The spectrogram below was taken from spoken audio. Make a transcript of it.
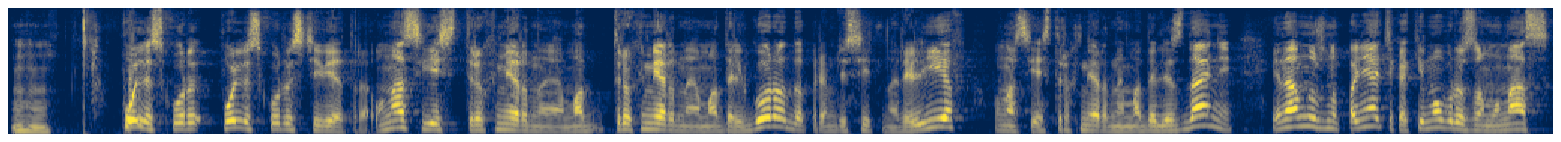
Угу. Поле, скор... Поле скорости ветра. У нас есть трехмерная, трехмерная модель города, прям действительно рельеф. У нас есть трехмерные модели зданий. И нам нужно понять, каким образом у нас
